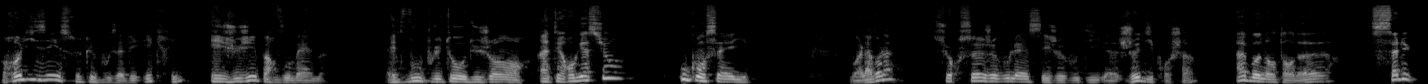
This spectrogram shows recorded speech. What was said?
Relisez ce que vous avez écrit et jugez par vous-même. Êtes-vous plutôt du genre interrogation ou conseil? Voilà, voilà. Sur ce, je vous laisse et je vous dis à jeudi prochain. À bon entendeur. Salut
